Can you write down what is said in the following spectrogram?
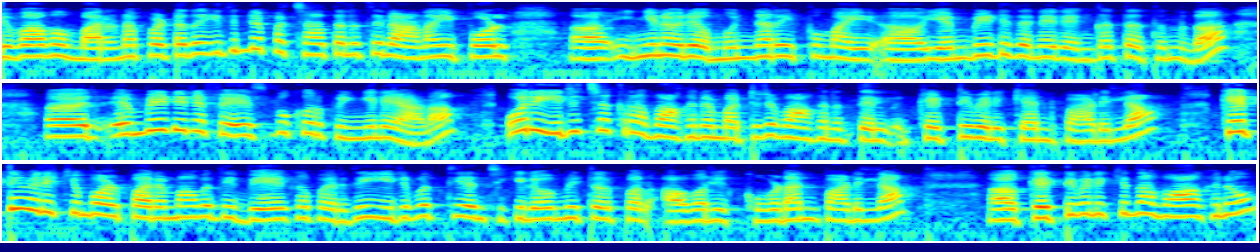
യുവാവ് മരണപ്പെട്ടത്. ഇതിന്റെ പശ്ചാത്തലത്തിലാണ് ഇപ്പോൾ ഇങ്ങനെ ഒരു മുന്നറിയിപ്പുമായി എം ബി ഡി തന്നെ രംഗത്തെത്തുന്നത്. എം ബി ഡിയുടെ ഫേസ്ബുക്ക് കുറിപ്പ് ഇങ്ങനെയാണ്. ഒരു ഇരുചക്ര വാഹനം മറ്റൊരു വാഹനത്തിൽ കെട്ടിവലിക്കാൻ പാടില്ല. കെട്ടിവലിക്കുമ്പോൾ പരമാവധി വേഗപരിധി ഇരുപത്തിയഞ്ച് കിലോമീറ്റർ പെർ അവറിൽ കൂടാൻ പാടില്ല. കെട്ടിവലിക്കുന്ന വാഹനവും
